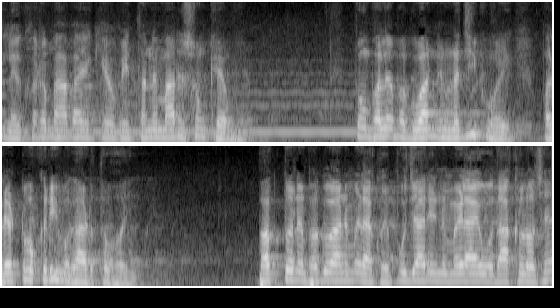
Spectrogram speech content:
એટલે કરમાભાઈ કે ભાઈ, તને મારે શું કહેવું? તું ભલે ભગવાનની નજીક હોય, ભલે ટોકરી વગાડતો હોય. ભક્તોને ભગવાન મળ્યા, કોઈ પૂજારીને મળ્યા એવો દાખલો છે?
